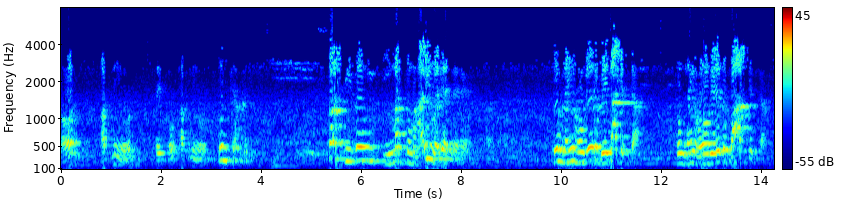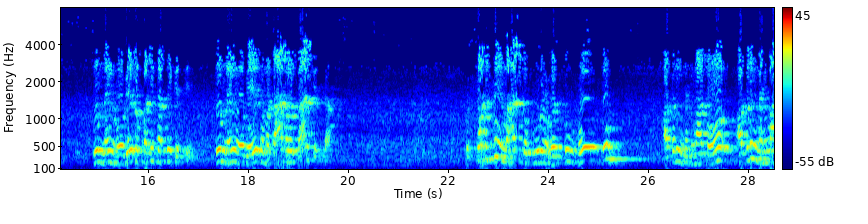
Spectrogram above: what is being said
और अपनी ओर, देखो, अपनी ओर, तुम चाहो सब चीज़ों की कीमत तुम्हारी वजह से है। तुम नहीं होगे तो बेटा किसका? तुम नहीं होगे तो बाप किसका? तुम नहीं होगे तो पति पत्नी किसके? तुम नहीं होगे तो मकान और दान किसका? तो सबसे महत्वपूर्ण वस्तु हो तुम। अपनी महिमा को, अपनी महिमा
